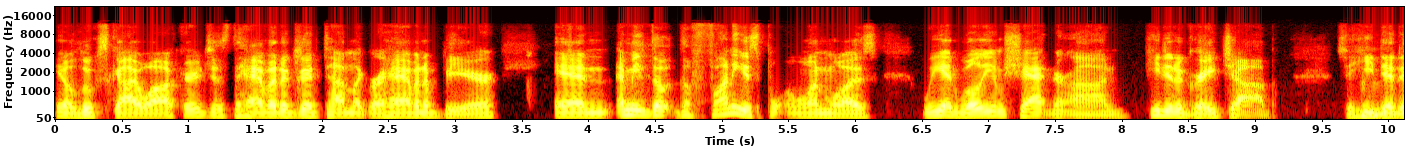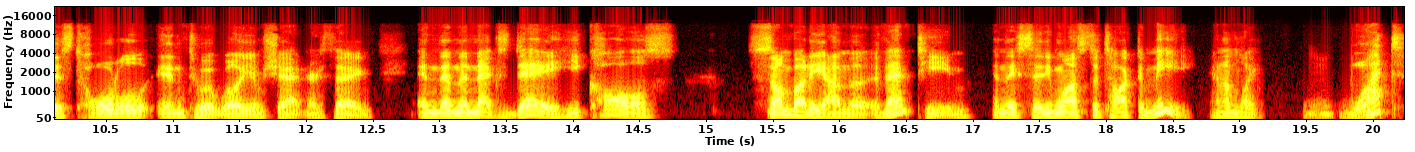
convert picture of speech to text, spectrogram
you know, Luke Skywalker, just having a good time, like we're having a beer. And I mean, the the funniest one was we had William Shatner on. He did a great job. So he Mhm. did his total into it William Shatner thing. And then the next day he calls somebody on the event team and they said he wants to talk to me. And I'm like, what?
